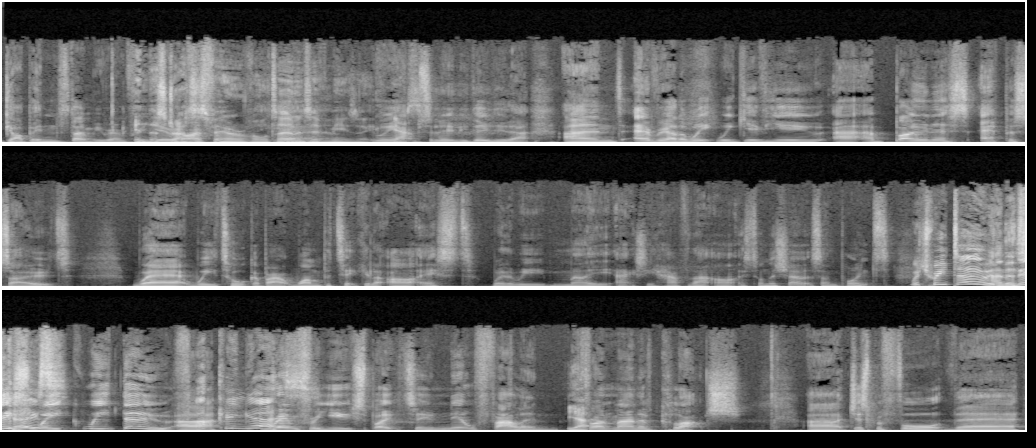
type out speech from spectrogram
gubbins, don't we, Remfry? In the You and I? stratosphere of alternative music, We yes. absolutely do do that. And every other week we give you uh, a bonus episode where we talk about one particular artist, whether we may actually have that artist on the show at some point. Which we do and this, this week we do. Uh, Fucking yes. Renfrey, you spoke to Neil Fallon, Yeah. frontman of Clutch, uh, just before their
